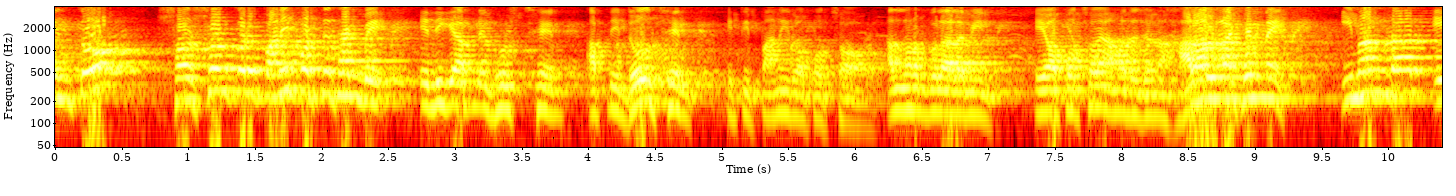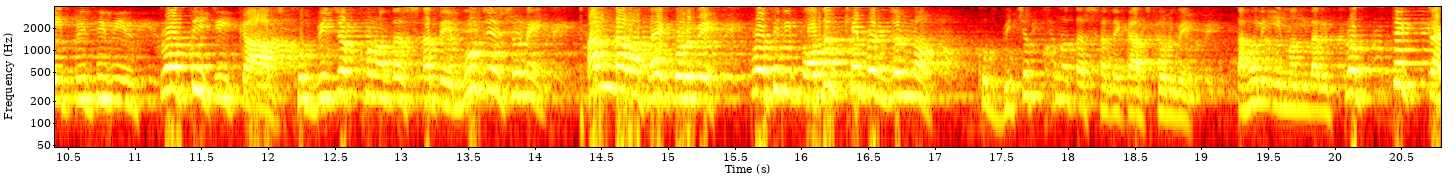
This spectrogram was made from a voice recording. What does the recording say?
কিন্তু সরসর করে পানি পড়তে থাকবে। এদিকে আপনি ঘুষছেন, আপনি ডলছেন, এটি পানির অপচয়। আল্লাহ রব্বুল আলমিন এই অপচয় আমাদের জন্য হালাল রাখেন নাই। ইমানদার এই পৃথিবীর প্রতিটি কাজ খুব বিচক্ষণতার সাথে বুঝে শুনে ঠান্ডা মাথায় করবে, প্রতিটি পদক্ষেপের জন্য খুব বিচক্ষণতার সাথে কাজ করবে। তাহলে ইমানদারের প্রত্যেকটা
